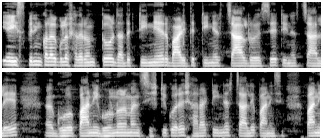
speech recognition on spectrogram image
এই স্প্রিংকলারগুলো সাধারণত যাদের টিনের বাড়িতে টিনের চাল রয়েছে, টিনের চালে পানি ঘূর্ণমান সৃষ্টি করে সারা টিনের চালে পানি পানি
